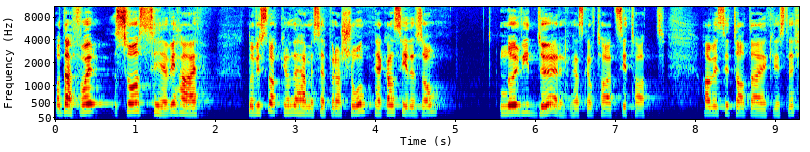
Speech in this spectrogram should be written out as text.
Og Derfor så ser vi her, når vi snakker om det her med separasjon Jeg kan si det sånn Når vi dør Jeg skal ta et sitat. Har vi et sitat der, Christer?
